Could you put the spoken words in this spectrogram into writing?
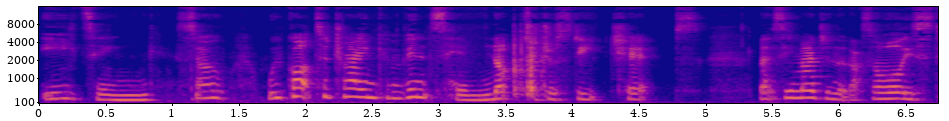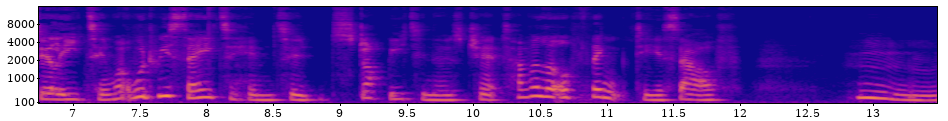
eating. So we've got to try and convince him not to just eat chips. Let's imagine that that's all he's still eating. What would we say to him to stop eating those chips? Have a little think to yourself. Hmm.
